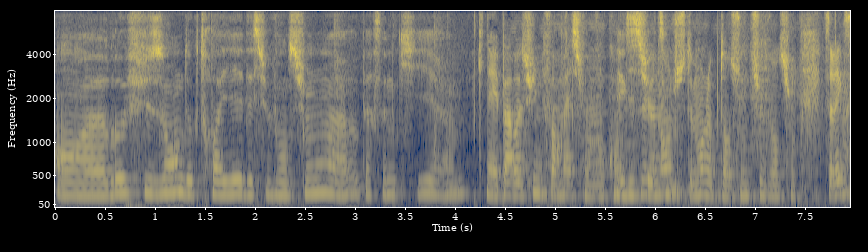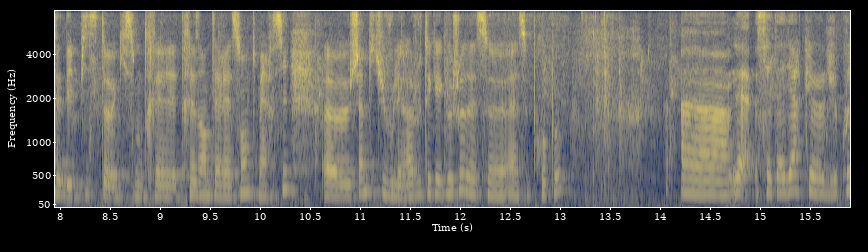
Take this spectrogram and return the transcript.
en euh, refusant d'octroyer des subventions euh, aux personnes qui... Euh... Qui n'avaient pas reçu une formation, en conditionnant Exactement. justement l'obtention de subventions. C'est vrai que c'est des pistes qui sont très, très intéressantes, merci. Euh, Chams, tu voulais rajouter quelque chose à ce, à ce propos? Euh, C'est-à-dire que du coup,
